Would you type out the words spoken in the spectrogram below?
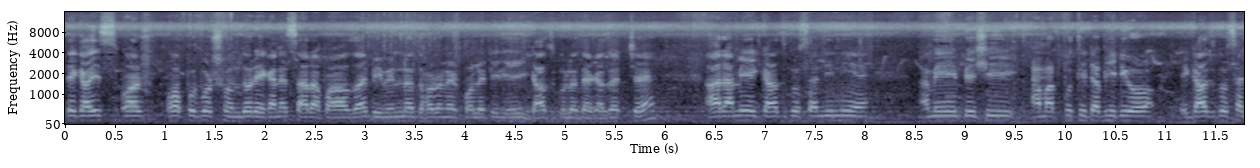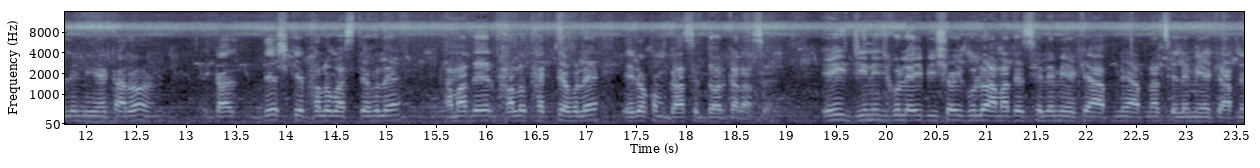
তে গাইস অপূর্ব সুন্দর এখানে চারা পাওয়া যায়, বিভিন্ন ধরনের কোয়ালিটির এই গাছগুলো দেখা যাচ্ছে। আর আমি এই গাছ গোছালি নিয়ে, আমি বেশি আমার প্রতিটা ভিডিও এই গাছ গোছালি নিয়ে, কারণ গাছ- দেশকে ভালোবাসতে হলে, আমাদের ভালো থাকতে হলে এরকম গাছের দরকার আছে। এই জিনিসগুলো, এই বিষয়গুলো আমাদের ছেলে মেয়েকে, আপনি, আপনার ছেলে মেয়েকে আপনি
